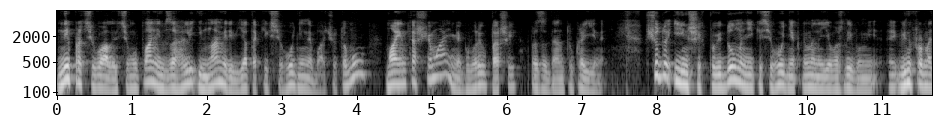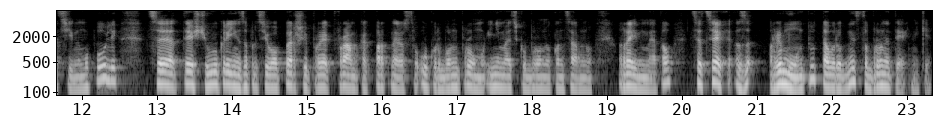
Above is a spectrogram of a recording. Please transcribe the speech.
не працювали в цьому плані. Взагалі і намірів я таких сьогодні не бачу. Тому маємо те, що маємо, як говорив перший президент України. Щодо інших повідомлень, які сьогодні, як на мене, є важливими е, в інформаційному полі, це те, що в Україні запрацював перший проєкт в рамках партнерства Укрборонпрому і німецького оборонного концерну Rheinmetall. Це цех з ремонту та виробництва бронетехніки.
